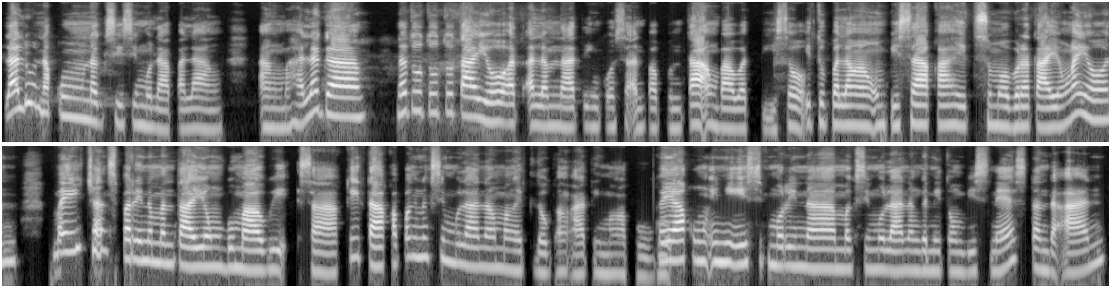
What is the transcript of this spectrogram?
Lalo na kung nagsisimula pa lang. Ang mahalaga, natututo tayo at alam natin kung saan papunta ang bawat piso. Ito pa lang ang umpisa kahit sumobra tayo ngayon, may chance pa rin naman tayong bumawi sa kita kapag nagsimula ng mga itlog ang ating mga pugo. Kaya kung iniisip mo rin na magsimula ng ganitong business, tandaan,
